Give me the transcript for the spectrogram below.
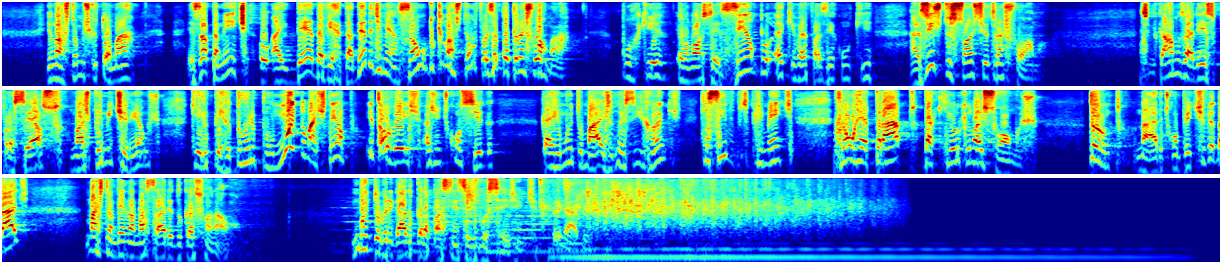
e nós temos que tomar exatamente a ideia da verdadeira dimensão do que nós temos que fazer para transformar. Porque é o nosso exemplo é que vai fazer com que as instituições se transformem. Se ficarmos ali esse processo, nós permitiremos que ele perdure por muito mais tempo e talvez a gente consiga cair muito mais nesses rankings que simplesmente são um retrato daquilo que nós somos, tanto na área de competitividade, mas também na nossa área educacional. Muito obrigado pela paciência de vocês, gente. Obrigado.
